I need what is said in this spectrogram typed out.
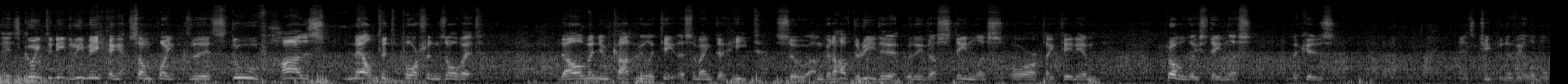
it's going to need remaking at some point because the stove has melted portions of it. The aluminium can't really take this amount of heat, so I'm going to have to redo it with either stainless or titanium. Probably stainless because it's cheap and available.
